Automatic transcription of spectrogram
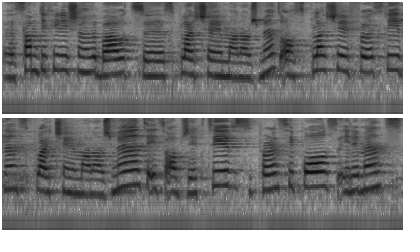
uh, some definitions about uh, supply chain management or supply chain firstly, then supply chain management, its objectives, principles, elements,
